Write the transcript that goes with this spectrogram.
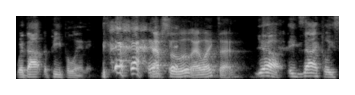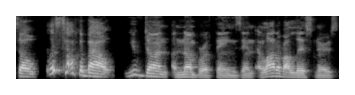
without the people in it. Absolutely, I like that. Yeah, exactly. So let's talk about you've done a number of things, and a lot of our listeners,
